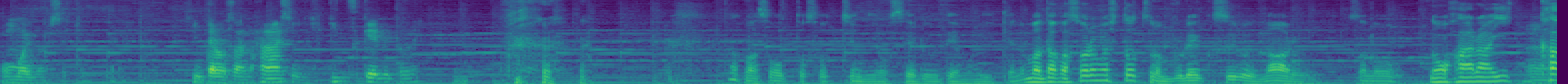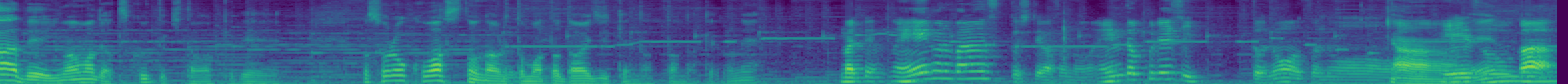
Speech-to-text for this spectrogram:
思いましたちょっとね。慎太郎さんの話に引きつけるとね。まあそっとそっちに寄せるでもいいけど。まあだからそれも一つのブレイクスルーになるその野原一家で今までは作ってきたわけで、それを壊すとなるとまた大事件だったんだけどね。まあ、で映画のバランスとしてはそのエンドクレジットのその映像が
